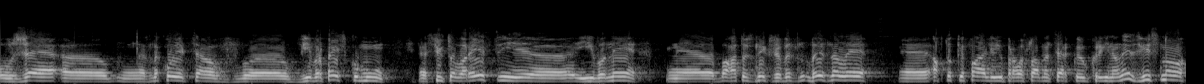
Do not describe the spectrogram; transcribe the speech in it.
вже знаходяться в, європейському співтоваристві, і вони багато з них вже визн- визнали е, автокефалію Православної церкви України. Вони, звісно,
